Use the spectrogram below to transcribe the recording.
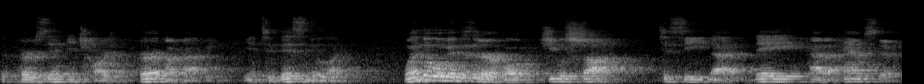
the person in charge of her unwrapping into this new life. When the woman visited her home, she was shocked to see that they had a hamster.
